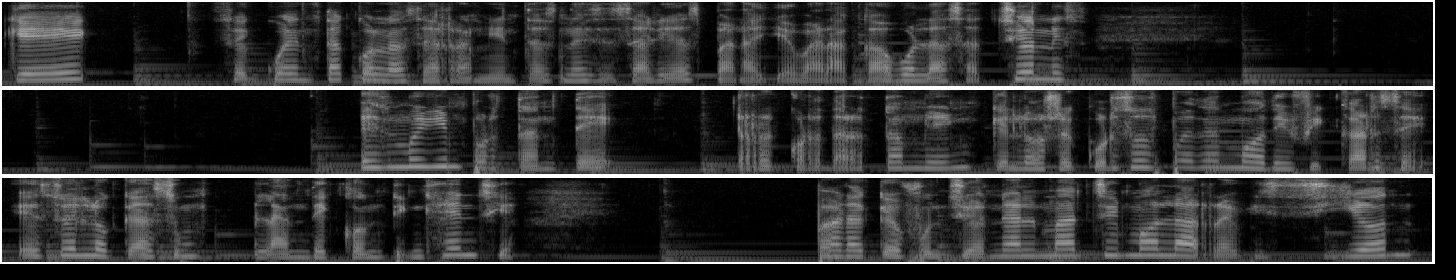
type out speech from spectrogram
que se cuenta con las herramientas necesarias para llevar a cabo las acciones. Es muy importante recordar también que los recursos pueden modificarse. Eso es lo que hace un plan de contingencia para que funcione al máximo la revisión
